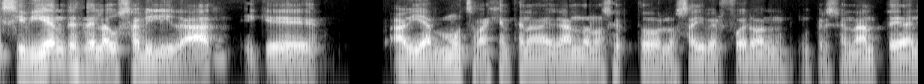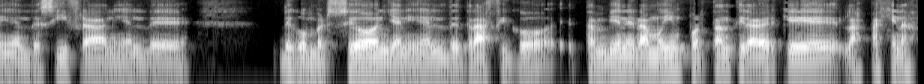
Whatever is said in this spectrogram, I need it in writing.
si bien desde la usabilidad y que había mucha más gente navegando, ¿no es cierto? Los cyber fueron impresionantes a nivel de cifra, a nivel de, de conversión y a nivel de tráfico. También era muy importante ir a ver que las páginas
